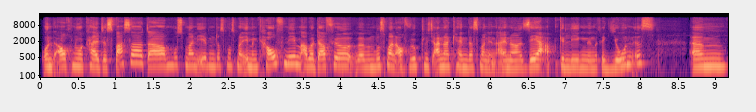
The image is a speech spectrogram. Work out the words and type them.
und auch nur kaltes Wasser. Da muss man eben, das muss man eben in Kauf nehmen. Aber dafür äh, muss man auch wirklich anerkennen, dass man in einer sehr abgelegenen Region ist. Ähm,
